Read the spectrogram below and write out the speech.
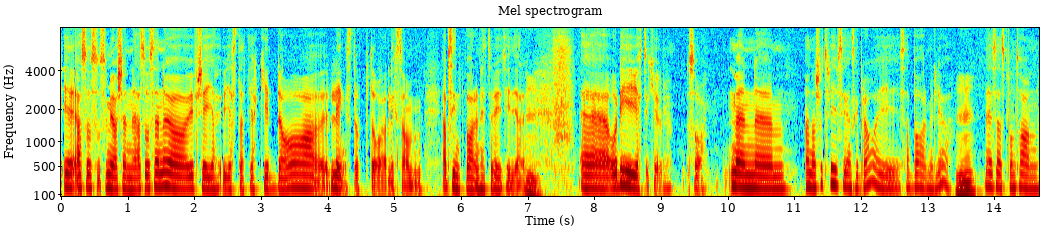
Eh, Alltså så- som jag känner, alltså, sen har jag i och för sig gä- gästat Jack idag längst upp då, liksom Absintbaren hette det ju tidigare. Mm. Eh, och det är jättekul. Så. Men ehm, annars så trivs jag ganska bra i så barmiljö. Mm. Det är så spontan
